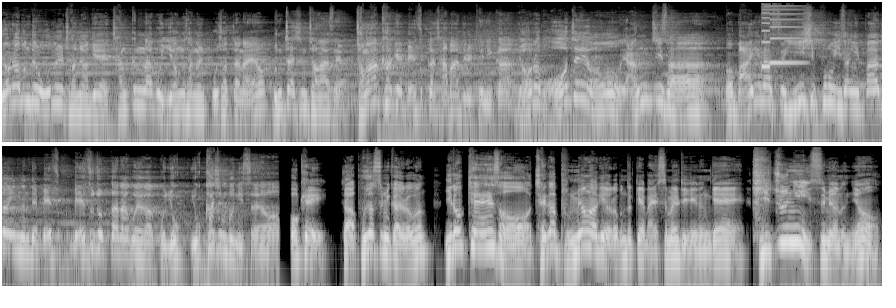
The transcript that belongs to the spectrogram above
여러분들 오늘 저녁에 장 끝나고 이 영상을 보셨잖아요? 문자 신청하세요. 정확하게 매수가 잡아드릴 테니까 여러분 어제요 양지사 어, 마이너스 20% 이상이 빠져 있는데 매수 매수 줬다라고 해갖고 욕 욕하신 분 있어요. 오케이. 자, 보셨습니까, 여러분? 이렇게 해서 제가 분명하게 여러분들께 말씀을 드리는 게 기준이 있으면은요.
